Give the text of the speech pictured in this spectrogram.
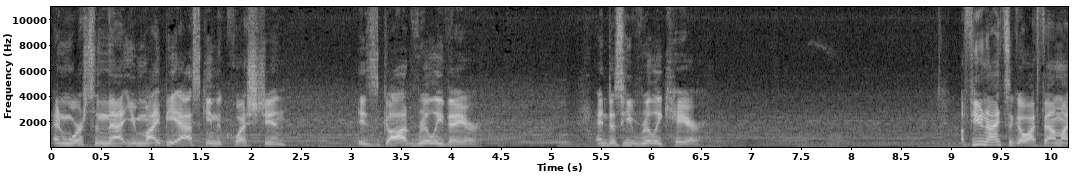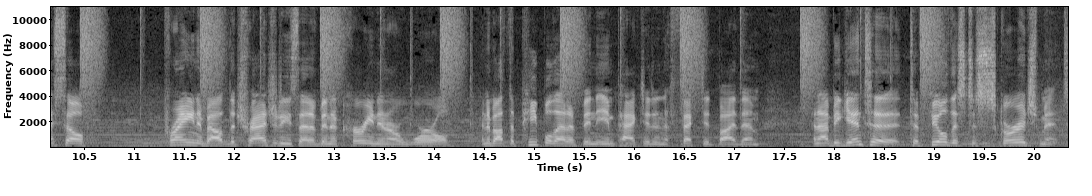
And worse than that, you might be asking the question, is God really there? And does he really care? A few nights ago, I found myself praying about the tragedies that have been occurring in our world and about the people that have been impacted and affected by them. And I began to, to feel this discouragement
